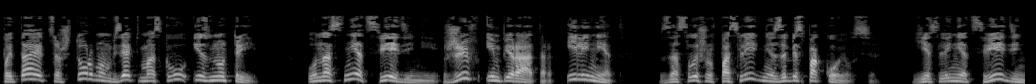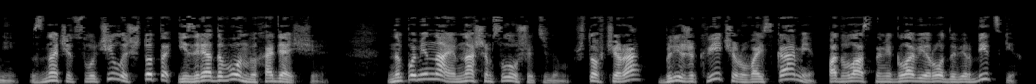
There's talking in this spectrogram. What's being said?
пытается штурмом взять Москву изнутри. У нас нет сведений, жив император или нет. Заслышав последнее, забеспокоился. Если нет сведений, значит случилось что-то из ряда вон выходящее. Напоминаем нашим слушателям, что вчера, ближе к вечеру, войсками, подвластными главе рода Вербицких,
